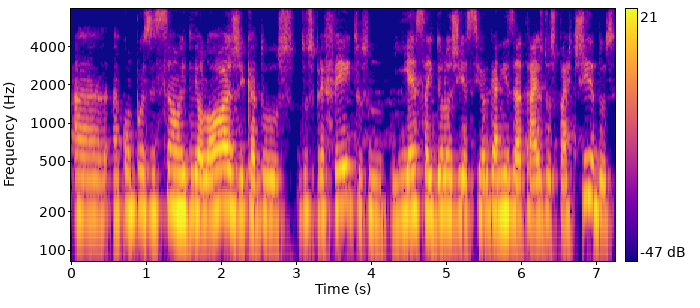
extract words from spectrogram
a, a composição ideológica dos, dos prefeitos e essa ideologia se organiza atrás dos partidos,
